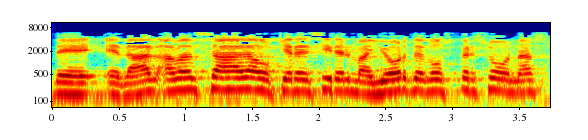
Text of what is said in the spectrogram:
de edad avanzada o quiere decir el mayor de dos personas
